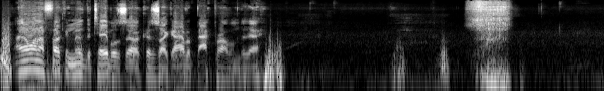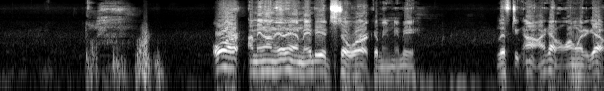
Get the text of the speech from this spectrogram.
I don't want to fucking move the tables though because like I have a back problem today. Or, I mean, on the other hand, maybe it'd still work. I mean, maybe lifting. Oh, I got a long way to go.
